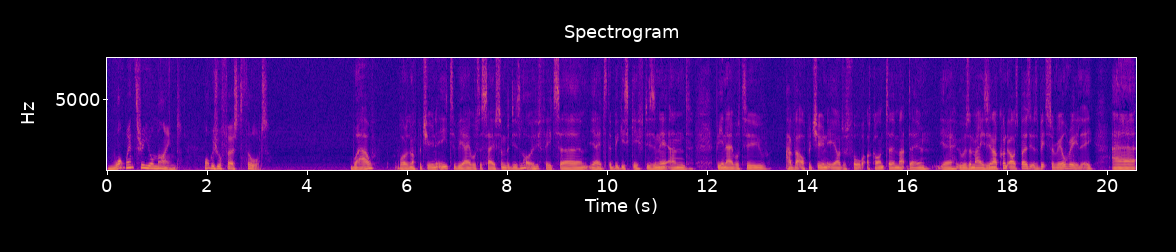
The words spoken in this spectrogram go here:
what went through your mind? What was your first thought? wow what an opportunity to be able to save somebody's life it's um, yeah it's the biggest gift isn't it and being able to have that opportunity i just thought i can't turn that down. Yeah it was amazing. I couldn't i suppose it was a bit surreal really. Uh,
